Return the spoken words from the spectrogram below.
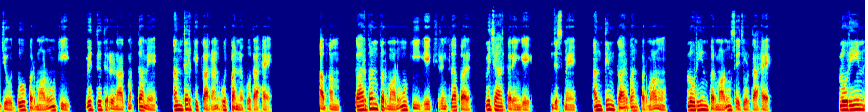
जो दो परमाणुओं की विद्युत ऋणात्मकता में अंतर के कारण उत्पन्न होता है। अब हम कार्बन परमाणुओं की एक श्रृंखला पर विचार करेंगे, जिसमें अंतिम कार्बन परमाणु क्लोरीन परमाणु से जुड़ता है। क्लोरीन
